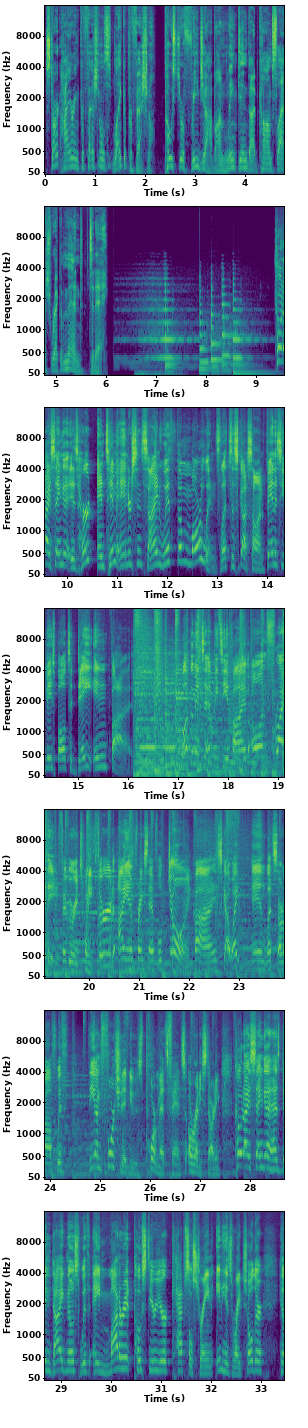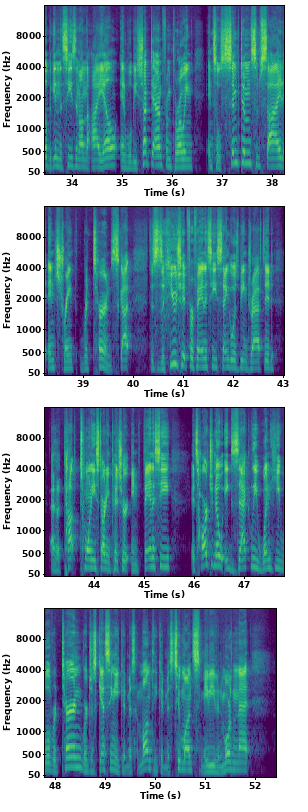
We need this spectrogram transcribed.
Start hiring professionals like a professional. Post your free job on linkedin.com slash recommend today. Kodai Senga is hurt and Tim Anderson signed with the Marlins. Let's discuss on Fantasy Baseball today in 5. Welcome into FBT in 5 on Friday, February 23rd. I am Frank Stampfl, joined by Scott White. And let's start off with the unfortunate news, poor Mets fans, already starting. Kodai Senga has been diagnosed with a moderate posterior capsule strain in his right shoulder. He'll begin the season on the IL and will be shut down from throwing until symptoms subside and strength returns. Scott, this is a huge hit for fantasy. Senga was being drafted as a top 20 starting pitcher in fantasy. It's hard to know exactly when he will return. We're just guessing he could miss a month, he could miss two months, maybe even more than that.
